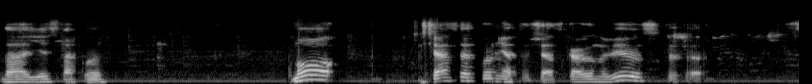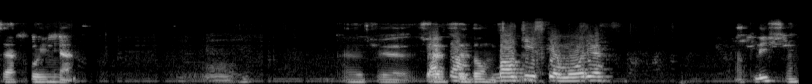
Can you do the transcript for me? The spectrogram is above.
да, есть такое. Но сейчас этого нету. Сейчас коронавирус, это вся хуйня. Короче, Как сейчас все там дома. Балтийское море. Отлично.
